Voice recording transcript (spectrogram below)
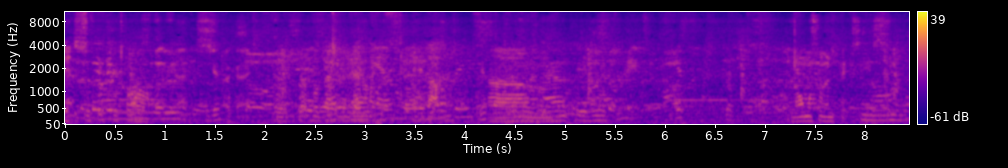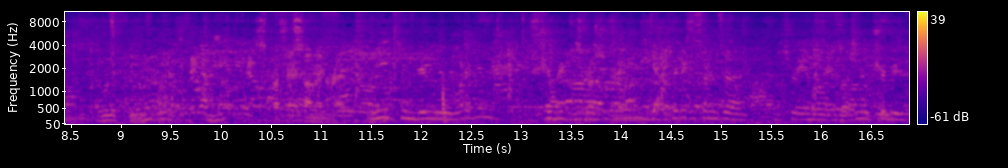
Yes. Okay. Shuffle back and down. Eight thousand. Um, normal summon pixies. Special summon red. We can do what again? Tribute to special summon? Yeah, tribute to summons a material. No tribute.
